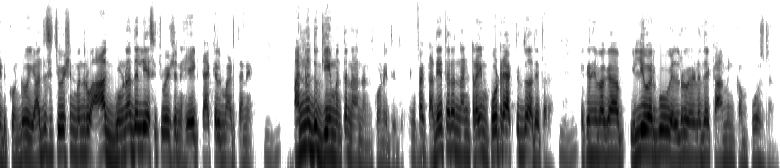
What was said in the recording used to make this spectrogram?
ಇಟ್ಕೊಂಡು ಯಾವ್ದು ಸಿಚುವೇಶನ್ ಬಂದ್ರು ಆ ಗುಣದಲ್ಲಿ ಆ ಸಿಚುವೇಶನ್ ಹೇಗೆ ಟ್ಯಾಕಲ್ ಮಾಡ್ತಾನೆ ಅನ್ನೋದು ಗೇಮ್ ಅಂತ ನಾನು ಅನ್ಕೊಂಡಿದ್ದು. ಇನ್ಫ್ಯಾಕ್ಟ್ ಅದೇ ತರ ನನ್ನ ಟ್ರೈಮ್ ಪೋಟ್ರೆ ಆಗ್ತಿದ್ದು ಅದೇ ತರ. ಯಾಕಂದ್ರೆ ಇವಾಗ ಇಲ್ಲಿವರೆಗೂ ಎಲ್ಲರೂ ಹೇಳೋದೇ ಕಾಮ್ ಇನ್ ಕಂಪೋಸ್ಡ್ ಅಂತ.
